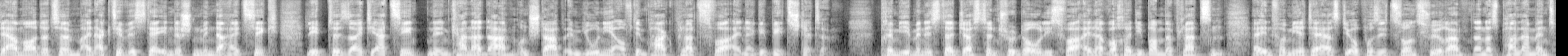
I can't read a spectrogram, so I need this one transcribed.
Der Ermordete, ein Aktivist der indischen Minderheit Sikh, lebte seit Jahrzehnten in Kanada und starb im Juni auf dem Parkplatz vor einer Gebetsstätte. Premierminister Justin Trudeau ließ vor einer Woche die Bombe platzen. Er informierte erst die Oppositionsführer, dann das Parlament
